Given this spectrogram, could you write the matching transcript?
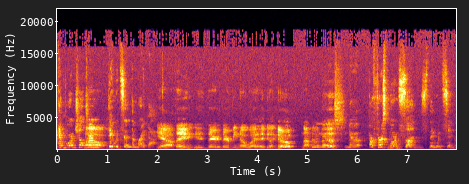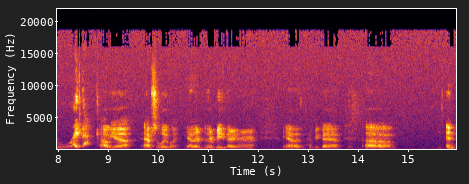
secondborn children Oh. they would send them right back. Yeah, they there there'd be no way. They'd be like, nope, not doing this. No, our firstborn sons they would send right back. Oh yeah, absolutely. Yeah, there there'd be there. Yeah, that'd be bad. Um, and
